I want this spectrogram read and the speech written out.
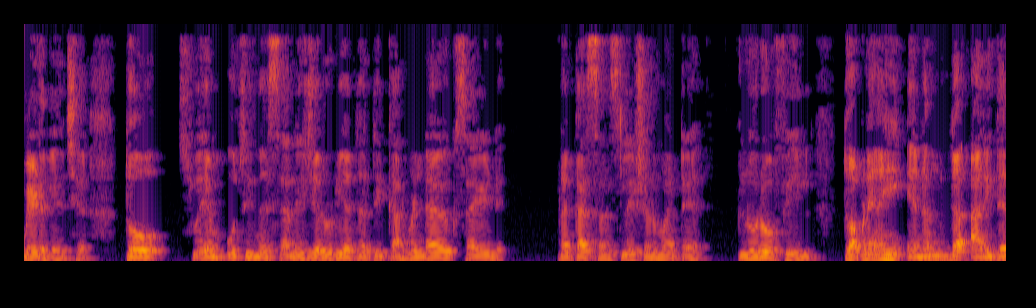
મેળવે છે. તો સ્વયંપોષીને શાની જરૂરિયાત હતી? કાર્બન ડાયોક્સાઇડ પ્રકાશ સંશ્લેષણ માટે ક્લોરોફિલ તો આપણે અહીં એના મુદ્દા આ રીતે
